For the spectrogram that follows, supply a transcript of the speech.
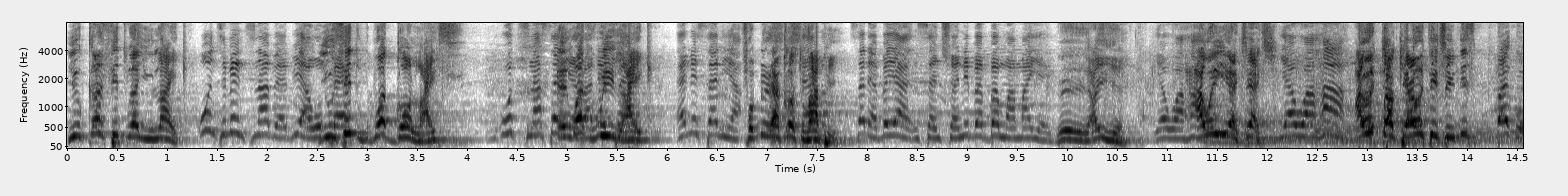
You can't sit where you like. wontumi ntena baabi a You wopɛ sit what God likes. wotena And sɛdeɛ what Awurade we pɛ. like ɛne sɛnea for miracles to ɔhyehyɛ no, happen. sɛdeɛ ɛbɛyɛ a nsɛnkyerɛnne bɛba mu ama yɛn Hey, are you here? yɛwɔ ha Are we here, church? yɛwɔ ha Are we talking? Are we teaching this Bible?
